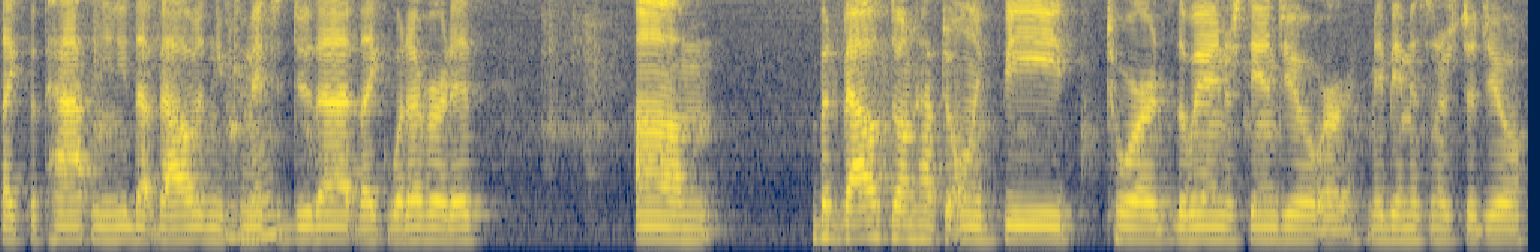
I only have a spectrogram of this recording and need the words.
like the path and you need that vow and you commit to do that, like whatever it is. Um but vows don't have to only be towards the way I understand you or maybe I misunderstood you.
